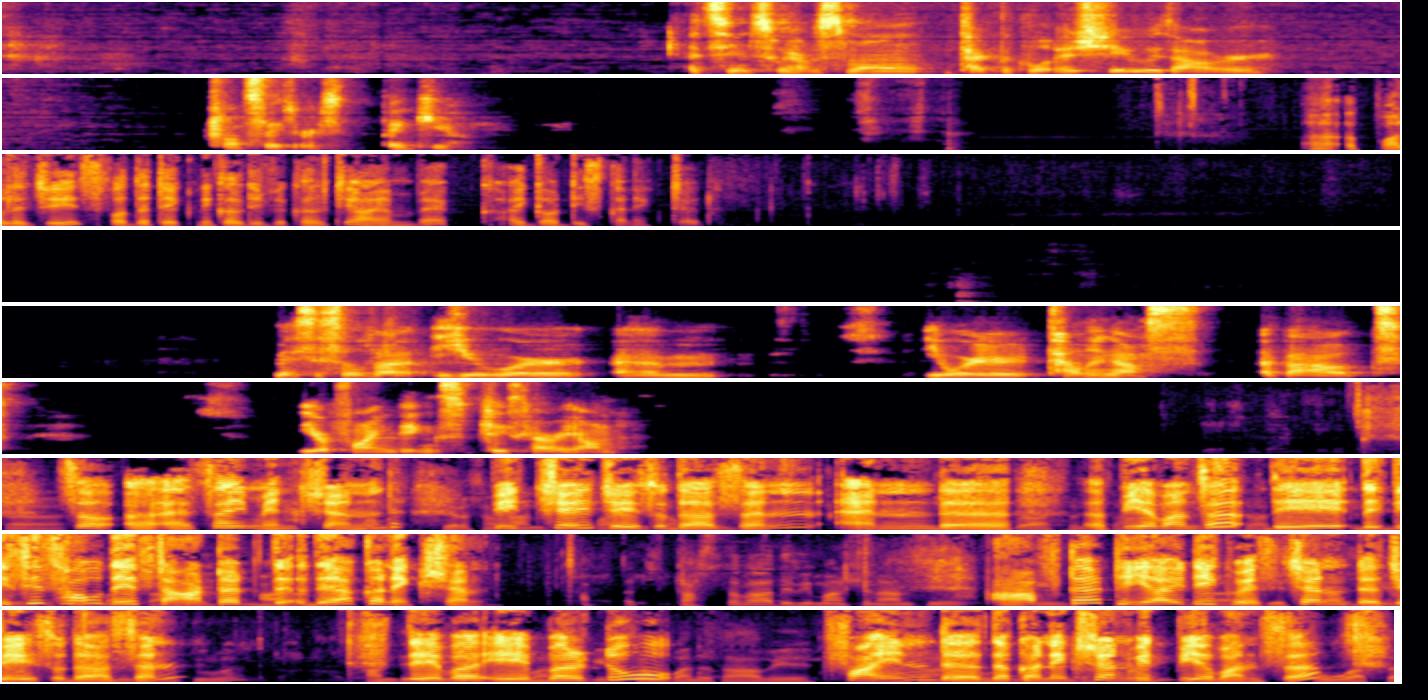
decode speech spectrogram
It seems we have a small technical issue with our translators. Thank you. Uh, apologies for the technical difficulty. I am back. I got disconnected. Mrs. Silva, you were um, you were telling us about your findings. Please carry on. So, uh, as I mentioned, Pichai Jesudasan and uh, uh, Piyavansa, they, they, this is how they started the, their connection. After TID questioned Jesudasan, they were able to find the connection with Piyavansa.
